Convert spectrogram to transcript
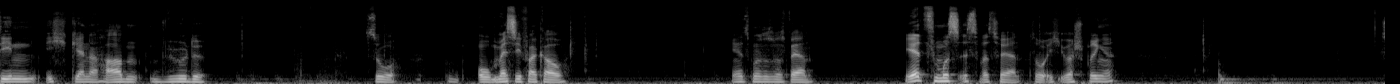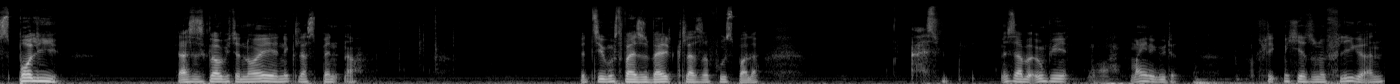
den ich gerne haben würde. So. Oh, Messi Falcao. Jetzt muss es was werden. Jetzt muss es was werden. So, ich überspringe. Spolly. Das ist, glaube ich, der neue Niklas Bentner. Beziehungsweise Weltklasse-Fußballer. Es ist aber irgendwie. Oh, meine Güte. Fliegt mich hier so eine Fliege an.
